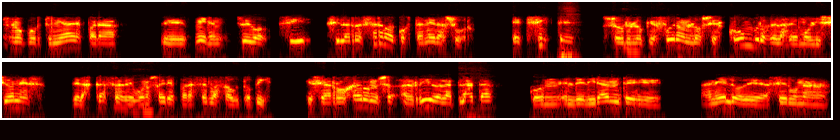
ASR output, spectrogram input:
Son oportunidades para, eh, miren, yo digo, si, si la Reserva Costanera Sur existe sobre lo que fueron los escombros de las demoliciones de las casas de Buenos Aires para hacer las autopistas, que se arrojaron al río de la Plata con el delirante anhelo de hacer una,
